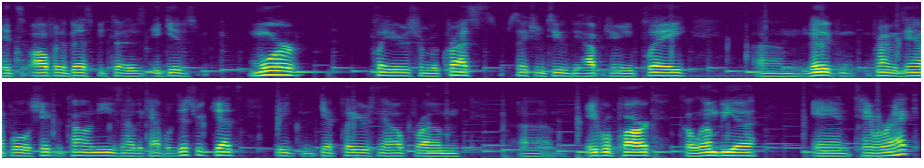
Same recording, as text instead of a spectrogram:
it's all for the best because it gives more players from across Section 2 the opportunity to play. Um, another prime example Shaker Colonies, now the Capital District Jets. They get players now from um, Averill Park, Columbia, and Tamarack.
